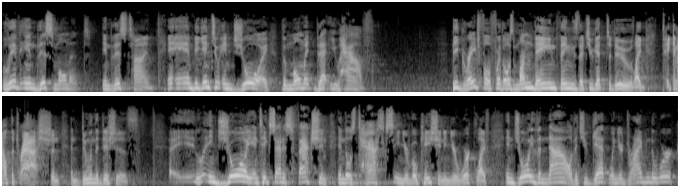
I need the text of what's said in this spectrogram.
Live in this moment, in this time, and, and begin to enjoy the moment that you have. Be grateful for those mundane things that you get to do, like taking out the trash and, and doing the dishes. Uh, enjoy and take satisfaction in those tasks in your vocation, in your work life. Enjoy the now that you get when you're driving to work.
